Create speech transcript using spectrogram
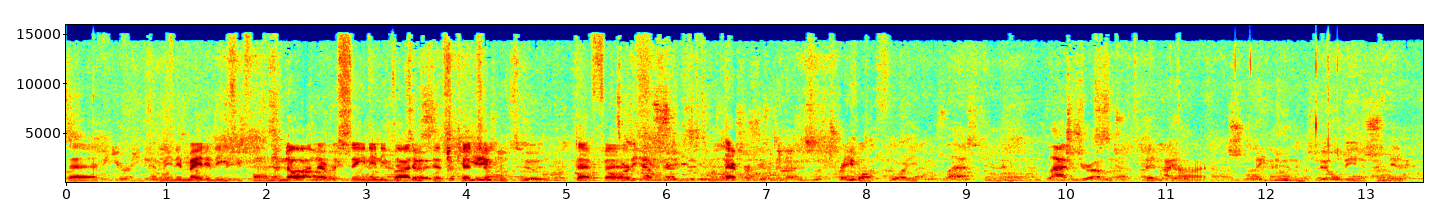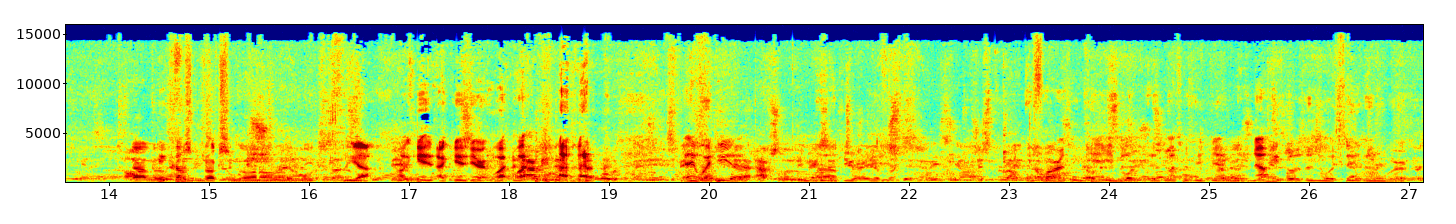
that I mean it made it easy for him. And no, I never seen anybody just catch on to that fast ever. Last year I was, I, I knew him in the building. and Got a little construction going on underneath. Yeah, I can't. I can't hear it. What? What? anyway, he. Uh, absolutely makes a huge difference as far as he came, as much as he did, now he goes into a season where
